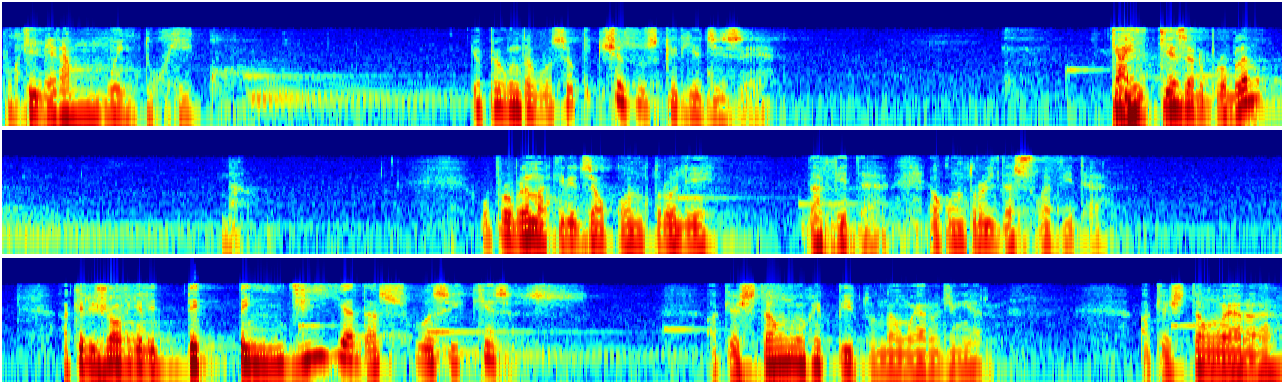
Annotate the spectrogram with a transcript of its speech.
Porque ele era muito rico. Eu pergunto a você, o que Jesus queria dizer? Que a riqueza era o problema? Não. O problema, queridos, é o controle da vida, é o controle da sua vida. Aquele jovem ele dependia das suas riquezas. A questão, eu repito, não era o dinheiro. A questão era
